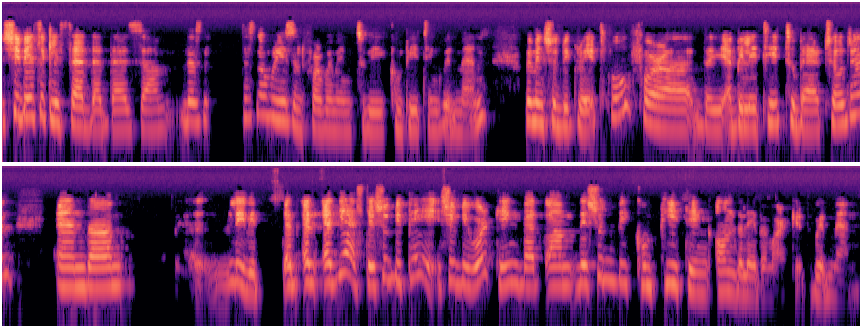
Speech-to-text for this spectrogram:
she basically said that there's um, there's there's no reason for women to be competing with men. Women should be grateful for uh, the ability to bear children and um, leave it. And, and, and, yes, they should be paid, should be working, but um, they shouldn't be competing on the labor market with men.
